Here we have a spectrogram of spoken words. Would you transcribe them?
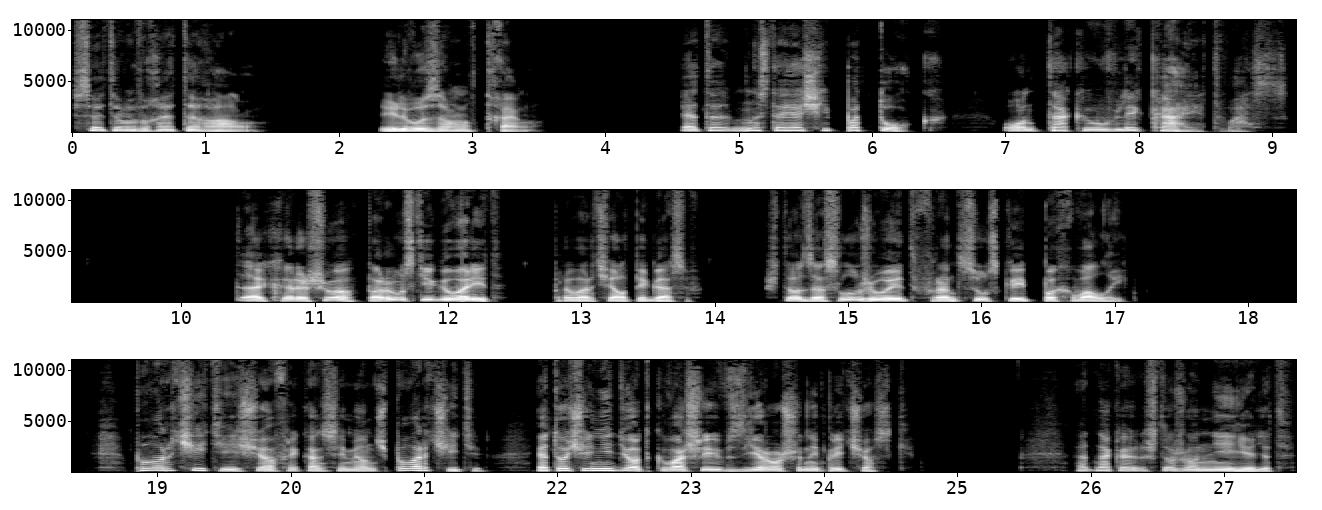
«C'est un vrai terrain. Il vous entraîne». Это настоящий поток. Он так и увлекает вас. — Так хорошо по-русски говорит, — проворчал Пегасов, — что заслуживает французской похвалы. — Поворчите еще, Африкан Семенович, поворчите. Это очень идет к вашей взъерошенной прическе. Однако, что же он не едет?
